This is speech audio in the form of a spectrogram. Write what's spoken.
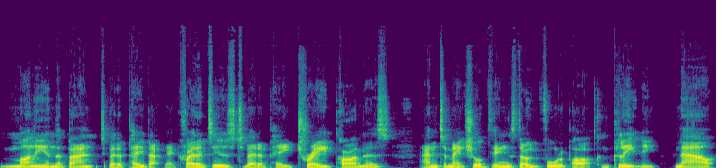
money in the bank to better pay back their creditors, to better pay trade partners, and to make sure things don't fall apart completely. Now,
